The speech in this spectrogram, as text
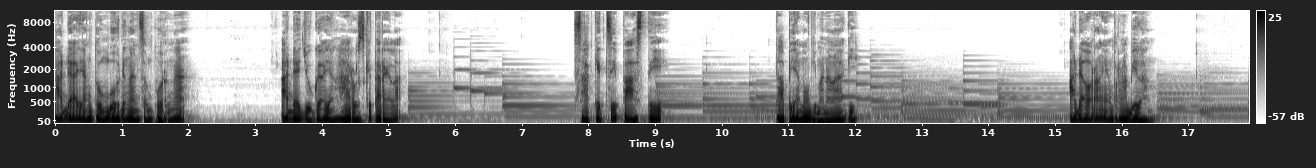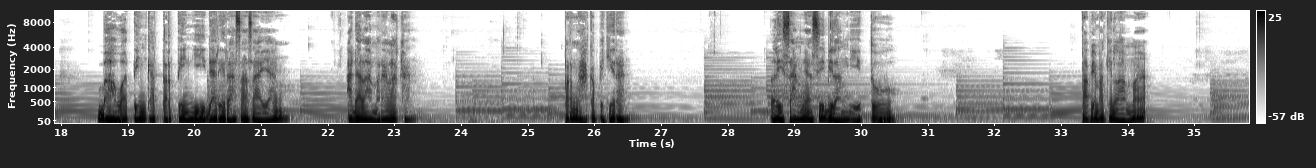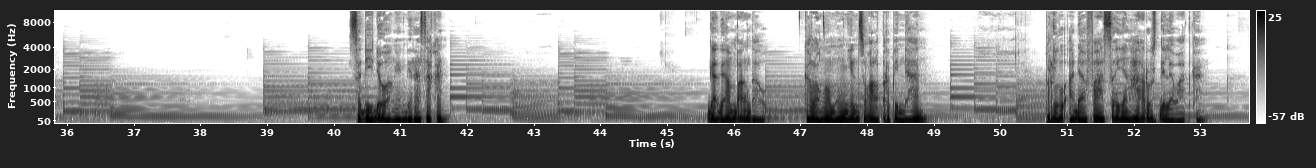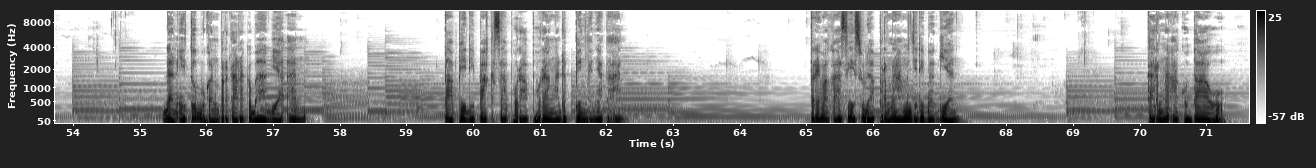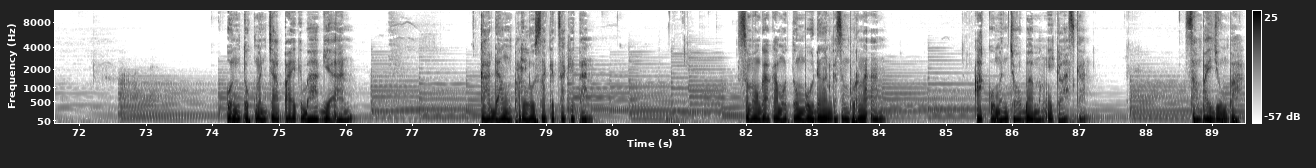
Ada yang tumbuh dengan sempurna, ada juga yang harus kita rela. Sakit sih pasti, tapi ya mau gimana lagi? Ada orang yang pernah bilang bahwa tingkat tertinggi dari rasa sayang adalah merelakan. Pernah kepikiran? Lisannya sih bilang gitu. Tapi makin lama sedih doang yang dirasakan. Gak gampang tahu kalau ngomongin soal perpindahan. Perlu ada fase yang harus dilewatkan. Dan itu bukan perkara kebahagiaan tapi dipaksa pura-pura ngadepin kenyataan. Terima kasih sudah pernah menjadi bagian. Karena aku tahu untuk mencapai kebahagiaan kadang perlu sakit-sakitan. Semoga kamu tumbuh dengan kesempurnaan. Aku mencoba mengikhlaskan. Sampai jumpa.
